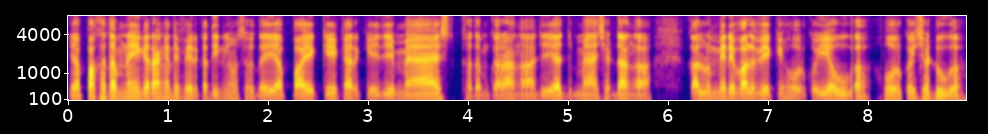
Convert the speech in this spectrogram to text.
ਜੇ ਆਪਾਂ ਖਤਮ ਨਹੀਂ ਕਰਾਂਗੇ ਤੇ ਫਿਰ ਕਦੀ ਨਹੀਂ ਹੋ ਸਕਦਾ ਇਹ ਆਪਾਂ ਇੱਕ ਇੱਕ ਕਰਕੇ ਜੇ ਮੈਂ ਖਤਮ ਕਰਾਂਗਾ, ਜੇ ਅੱਜ ਮੈਂ ਛੱਡਾਂਗਾ ਕੱਲ ਨੂੰ ਮੇਰੇ ਵੱਲ ਵੇਖ ਕੇ ਹੋਰ ਕੋਈ ਆਊਗਾ, ਹੋਰ ਕੋਈ ਛੱਡੂਗਾ।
